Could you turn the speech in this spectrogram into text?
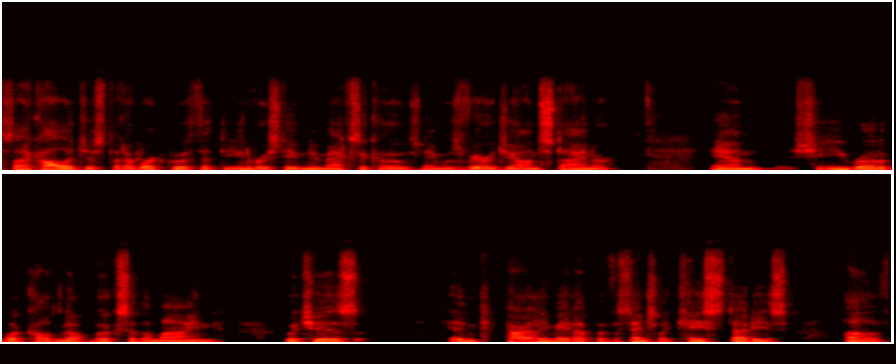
psychologist that I worked with at the University of New Mexico. His name was Vera John Steiner. And she wrote a book called Notebooks of the Mind, which is entirely made up of essentially case studies of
